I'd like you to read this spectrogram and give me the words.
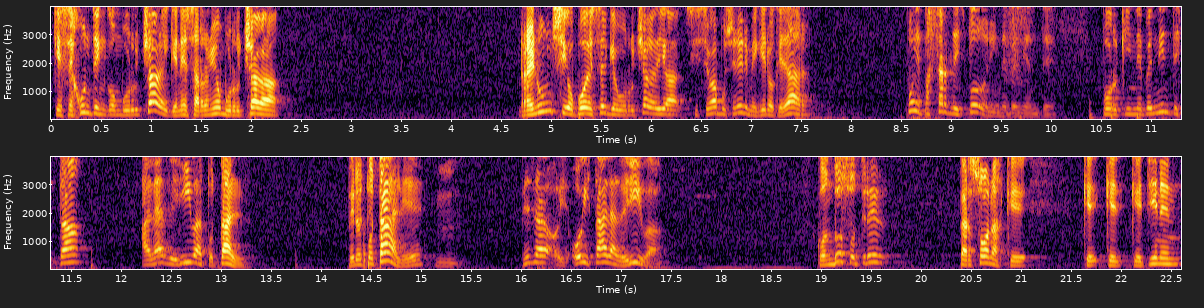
que se junten con Burruchaga y que en esa reunión Burruchaga renuncie o puede ser que Burruchaga diga, si se va a y me quiero quedar. Puede pasar de todo en Independiente, porque Independiente está a la deriva total. Pero total, ¿eh? Mm. Hoy está a la deriva. Con dos o tres personas que, que, tienen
